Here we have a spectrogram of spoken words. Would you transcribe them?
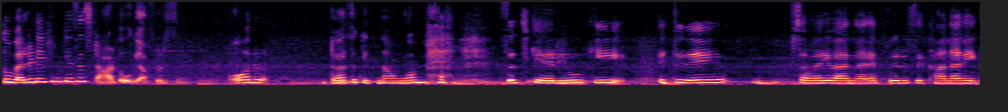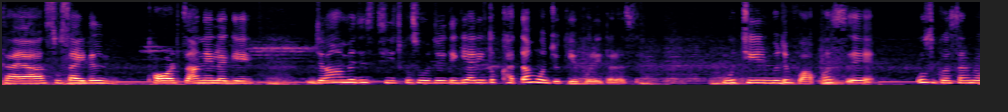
तो वैलिडेशन कैसे स्टार्ट हो गया फिर से? और दर्द कितना हुआ मैं सच कह रही हूँ कि इतने समय बाद मैंने फिर से खाना नहीं खाया सुसाइडल थॉट्स आने लगे। जहाँ मैं जिस चीज़ को सोच रही थी कि यार ये तो ख़त्म हो चुकी है पूरी तरह से, वो चीज़ मुझे वापस से उस घसर में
